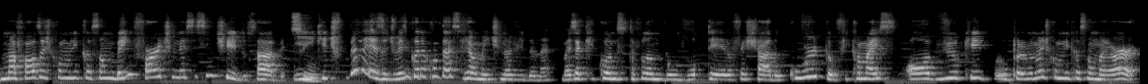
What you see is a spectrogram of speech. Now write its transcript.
uma falta de comunicação bem forte nesse sentido, sabe? Sim. E que, tipo, beleza, de vez em quando acontece realmente na vida, né? Mas é que quando você tá falando um roteiro fechado curto, fica mais óbvio que o problema de comunicação maior,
